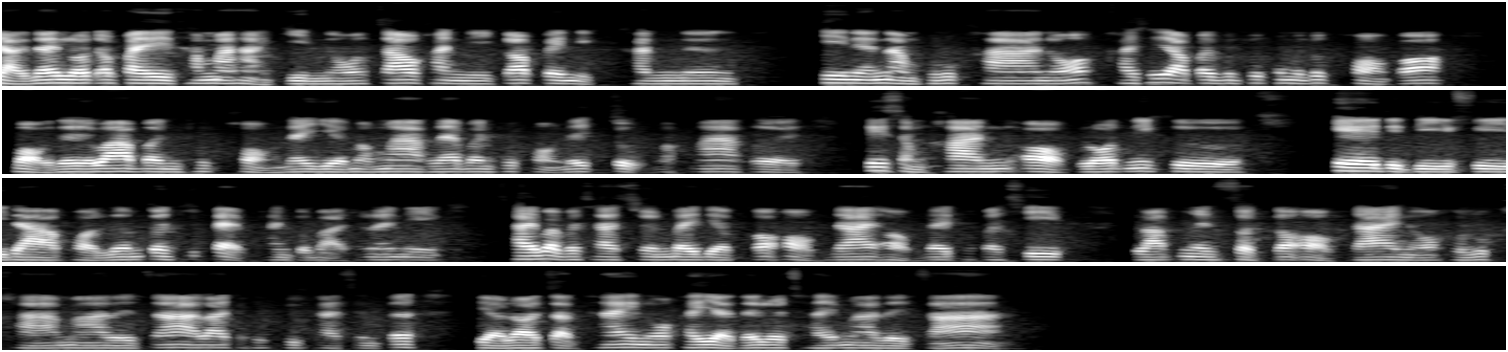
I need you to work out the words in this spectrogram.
อยากได้รถเอาไปทำมาหากินเนาะเจ้าคันนี้ก็เป็นอีกคันหนึ่งที่แนะนำคุณลูกค้าเนาะใครที่อยากไปบรรทุกของบรรทุกของก็บอกได้เลยว่าบรรทุกของได้เยอะมากๆ และบรรทุกของได้จุมากๆเลย ที่สำคัญออกรถนี่คือ เครดิตดีฟรีดาวผ่อนเริ่มต้นที่ 8,000 กว่าบาทเท่านั้นเอง ใช้บัตรประชาชนใบเดียวก็ออกได้ออกได้ทุกอาชีพ รับเงินสดก็ออกได้เนาะคุณลูกค้ามาเลยจ้าราชพฤกษ์คาเซ็นเตอร์เดี๋ยวเราจัดให้เนาะใครอยากได้รถใช้มาเลยจ้า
